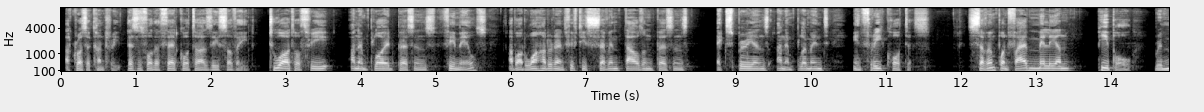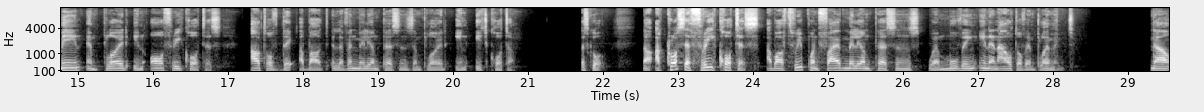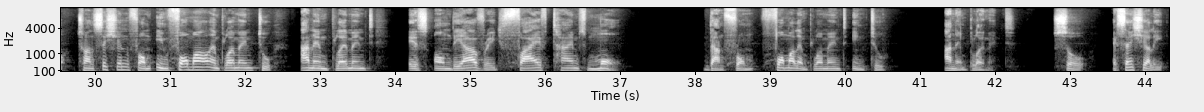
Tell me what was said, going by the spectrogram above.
across the country. This is for the third quarter as they surveyed. Two out of three unemployed persons, females, about 157,000 persons experience unemployment in three quarters. 7.5 million people remain employed in all three quarters out of the about 11 million persons employed in each quarter. Let's go. Now, across the three quarters, about 3.5 million persons were moving in and out of employment. Now, transition from informal employment to unemployment is on the average five times more than from formal employment into unemployment. So essentially,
